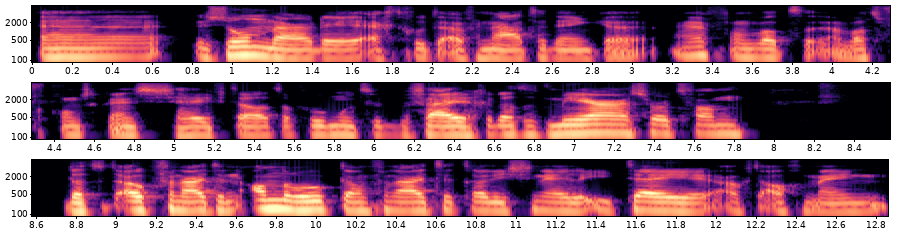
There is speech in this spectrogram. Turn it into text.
eh, zonder er echt goed over na te denken. Hè, van wat, wat voor consequenties heeft dat of hoe moeten we het beveiligen. Dat het meer een soort van dat het ook vanuit een andere hoek dan vanuit de traditionele IT over het algemeen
